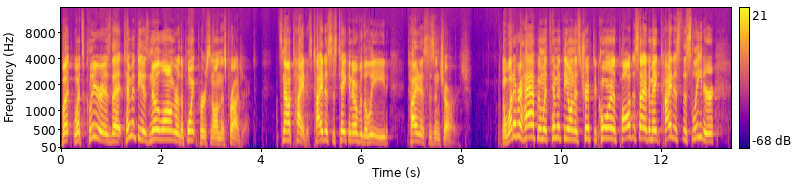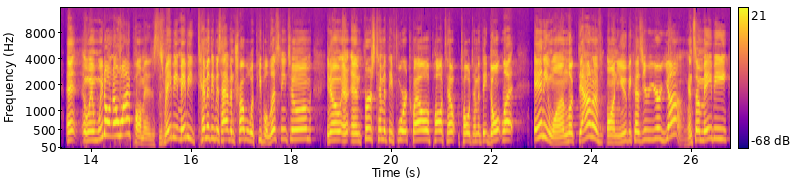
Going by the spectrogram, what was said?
But what's clear is that Timothy is no longer the point person on this project. It's now Titus. Titus has taken over the lead. Titus is in charge. And whatever happened with Timothy on his trip to Corinth, Paul decided to make Titus this leader. And when we don't know why Paul made this, maybe, maybe Timothy was having trouble with people listening to him. You know, in, in 1 Timothy 4.12, Paul t- told Timothy, don't let anyone look down on you because you're, you're young. And so maybe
